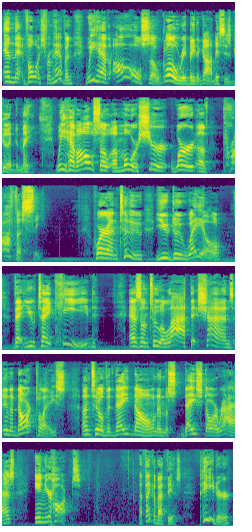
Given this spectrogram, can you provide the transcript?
and that voice from heaven, we have also, glory be to God, this is good to me. We have also a more sure word of prophecy whereunto you do well that you take heed as unto a light that shines in a dark place until the day dawn and the day star rise in your hearts. Now, think about this. Peter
